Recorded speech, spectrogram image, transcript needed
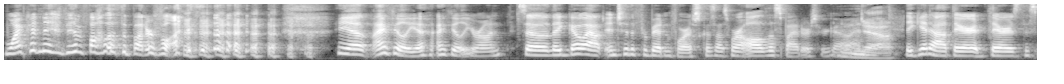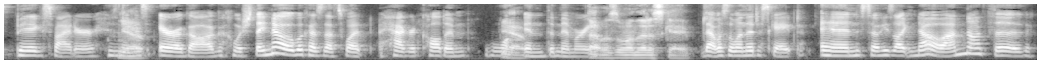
why couldn't they have been follow the butterflies? yeah, I feel you. I feel you, Ron. So they go out into the Forbidden Forest because that's where all the spiders are going. Yeah. They get out there. There's this big spider. His name Yep. is Aragog, which they know because that's what Hagrid called him Yeah. in the memory. That was the one that escaped. that was the one that escaped. And so he's like, "No, I'm not the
